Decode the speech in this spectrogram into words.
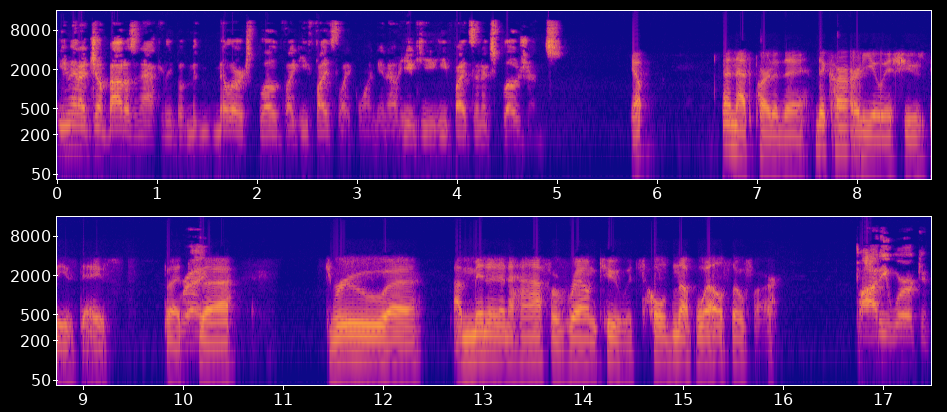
he may not jump out as an athlete, but Miller explodes like he fights like one. You know, he he, he fights in explosions. Yep. And that's part of the, the cardio issues these days. But Right. uh, through uh, a minute and a half of round two, it's holding up well so far. body work and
